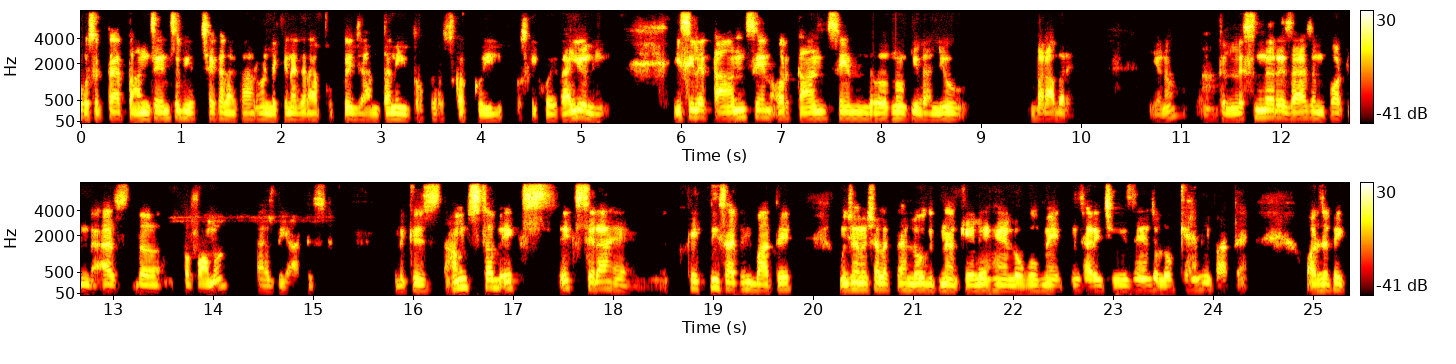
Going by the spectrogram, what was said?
हो सकता है आप तानसेन से भी अच्छे कलाकार हो लेकिन अगर आपको कोई जानता नहीं तो फिर उसका कोई उसकी कोई वैल्यू नहीं। इसीलिए तानसेन और कानसेन दोनों की वैल्यू बराबर है you know the listener is as important as the performer as the artist. Because हम सब एक एक सिरा है इतनी सारी बातें मुझे हमेशा लगता है लोग इतने अकेले हैं लोगों में इतनी सारी चीज़ें हैं जो लोग कह नहीं पाते हैं। और जब एक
